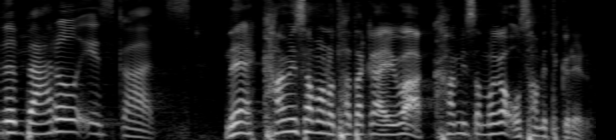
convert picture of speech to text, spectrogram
the battle is God's. ね、神様の戦いは神様が治めてくれる。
